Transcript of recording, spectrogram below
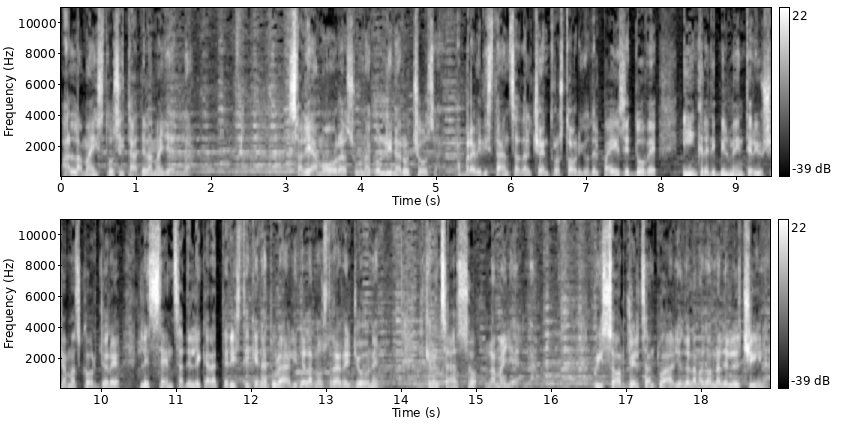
alla maestosità della Maiella. Saliamo ora su una collina rocciosa, a breve distanza dal centro storico del paese, dove incredibilmente riusciamo a scorgere l'essenza delle caratteristiche naturali della nostra regione. Il Gran Sasso, la Maiella. Qui sorge il santuario della Madonna dell'Elcina,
